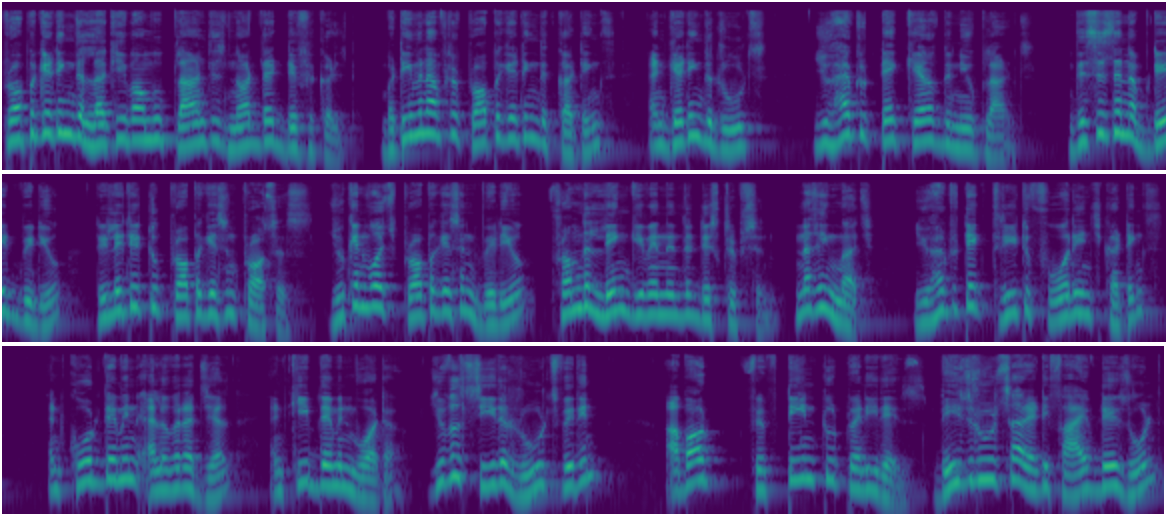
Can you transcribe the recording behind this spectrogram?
Propagating the lucky bamboo plant is not that difficult. But even after propagating the cuttings and getting the roots, you have to take care of the new plants. This is an update video related to propagation process. You can watch propagation video from the link given in the description. Nothing much. You have to take 3 to 4 inch cuttings and coat them in aloe vera gel and keep them in water. You will see the roots within about 15 to 20 days. These roots are 85 days old.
